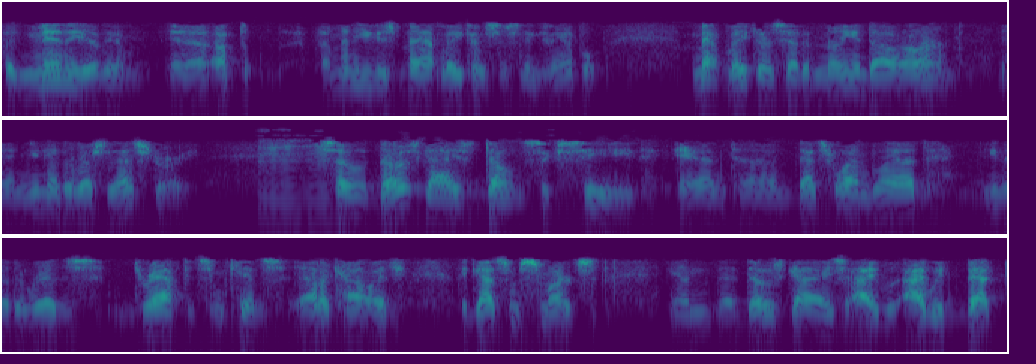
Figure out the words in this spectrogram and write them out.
but many of them, and up to, I'm going to use Matt Latos as an example. Matt Latos had a million dollar arm, and you know the rest of that story. Mm-hmm. So those guys don't succeed, and uh, that's why I'm glad you know the Reds drafted some kids out of college. They got some smarts and those guys, I I would bet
